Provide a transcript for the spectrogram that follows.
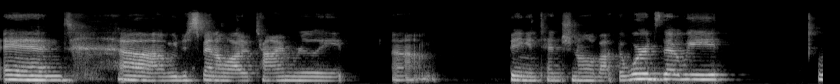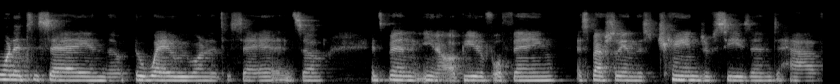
And uh, we just spent a lot of time really um, being intentional about the words that we wanted to say and the, the way we wanted to say it. And so it's been you know a beautiful thing, especially in this change of season to have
